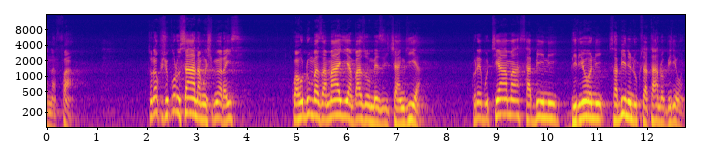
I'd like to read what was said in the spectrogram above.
inafaa. Tunakushukuru sana Mheshimiwa Rais kwa huduma za maji ambazo umezichangia. Kule Butiama sabini bilioni sabini nukta tano bilioni.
